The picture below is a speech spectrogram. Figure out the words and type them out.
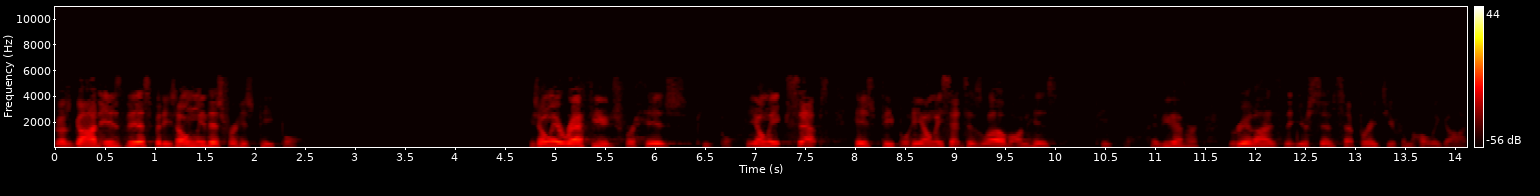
Because God is this, but He's only this for His people. He's only a refuge for His people. He only accepts His people. He only sets His love on His people. Have you ever realized that your sin separates you from holy God?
